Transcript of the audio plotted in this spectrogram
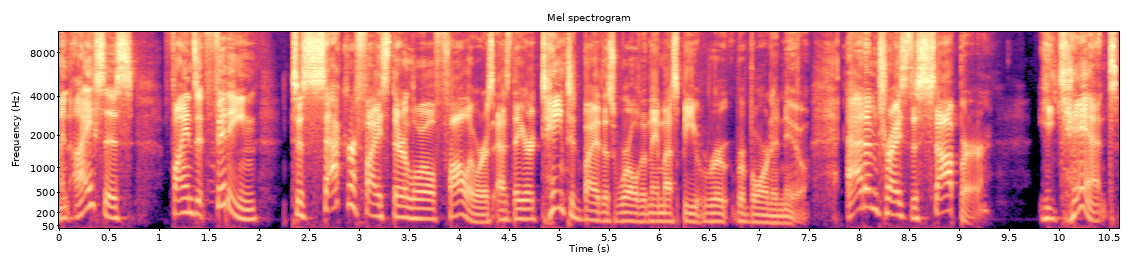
And Isis finds it fitting to sacrifice their loyal followers as they are tainted by this world and they must be re- reborn anew. Adam tries to stop her. He can't.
